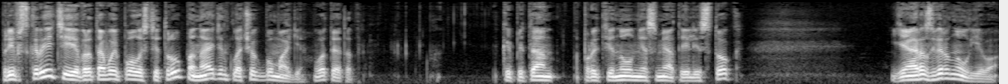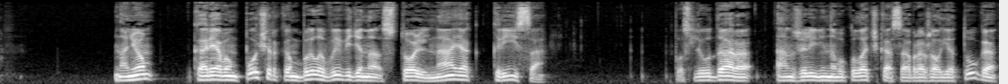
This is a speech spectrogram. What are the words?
При вскрытии в ротовой полости трупа найден клочок бумаги. Вот этот. Капитан протянул мне смятый листок. Я развернул его. На нем корявым почерком было выведено «Стольная Криса». После удара Анжелининого кулачка, соображал я туго,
